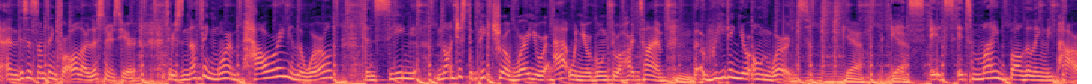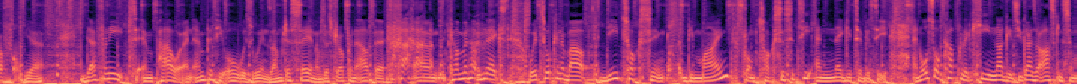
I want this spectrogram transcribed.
and this is something for all our listeners here. There's nothing more empowering in the world than seeing not just a picture of where you were at when you were going through a hard time, hmm. but reading your own words. Yeah, yeah. It's it's it's mind-bogglingly powerful. Yeah, definitely to empower and empathy always wins. I'm just saying, I'm just dropping it out there. Um, coming up next, we're talking about detoxing the mind from toxicity and negativity, and also a couple of key nuggets. You guys are asking some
